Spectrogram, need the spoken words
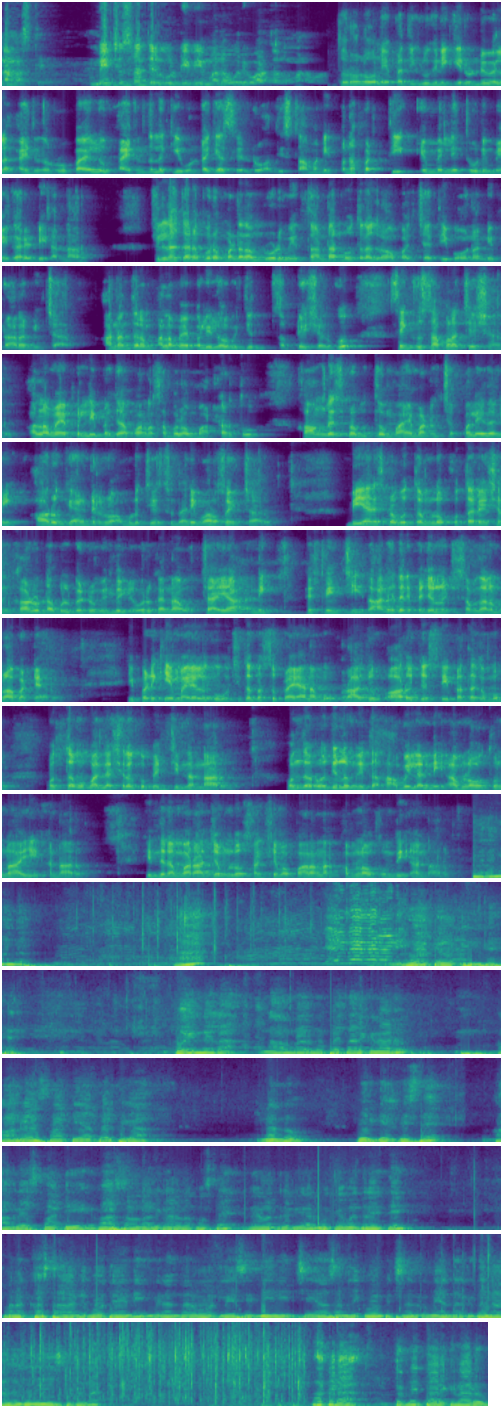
నమస్తే. మీరు చూసిన తెలుగు టీవీ మన ఊరి వార్తలు మన ఊరు త్వరలోనే ప్రతి గృహిణికి రెండు వేల ఐదు వందల రూపాయలు ఐదు వందలకి వంట గ్యాస్ సిలిండర్ అందిస్తామని పునపర్తి ఎమ్మెల్యే తూని మేఘారెడ్డి అన్నారు. కిల్లా గణపురం మండలం రోడ్డు మీద తాండా నూతన గ్రామ పంచాయతీ భవనాన్ని ప్రారంభించారు. అనంతరం అలమేపల్లిలో విద్యుత్ సబ్స్టేషన్కు శంకుస్థాపన చేశారు. అలమేపల్లి ప్రజాపాలన సభలో మాట్లాడుతూ కాంగ్రెస్ ప్రభుత్వం మాయమాటలు చెప్పలేదని ఆరు గ్యారంటీలను అమలు చేస్తుందని భరోసా ఇచ్చారు. బీఆర్ఎస్ ప్రభుత్వంలో కొత్త రేషన్ కార్డు డబుల్ బెడ్రూమ్ ఇల్లు ఎవరికన్నా వచ్చాయా అని ప్రశ్నించి రాలేదని ప్రజల నుంచి సమాధానం రాబట్టారు. ఇప్పటికే మహిళలకు ఉచిత బస్సు ప్రయాణము రాజు ఆరోగ్యశ్రీ పథకము మొత్తము పది లక్షలకు పెంచిందన్నారు. వంద రోజుల్లో మిగతా హామీలన్నీ అమలవుతున్నాయి అన్నారు. ఇందిరమ్మ రాజ్యంలో సంక్షేమ పాలన అమలవుతుంది అన్నారు. పోయిన నెల నవంబర్ ముప్పై తారీఖు నాడు కాంగ్రెస్ పార్టీ అభ్యర్థిగా నన్ను మీరు గెలిపిస్తే కాంగ్రెస్ పార్టీ రాష్ట్రంలో అధికారంలోకి వస్తే రేవంత్ రెడ్డి గారు ముఖ్యమంత్రి అయితే మన కష్టాలన్నీ పోతాయని మీరు అందరూ ఓట్లు వేసి దీవించి అసెంబ్లీకి పంపించినందుకు మీ అందరికీ ధన్యవాదాలు తెలియజేసుకుంటున్నా. అక్కడ తొమ్మిది తారీఖు నాడు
